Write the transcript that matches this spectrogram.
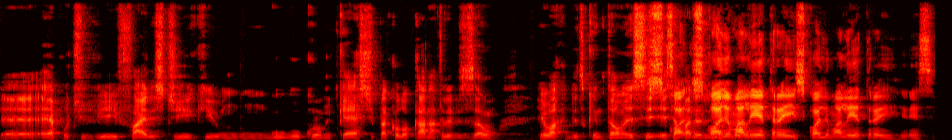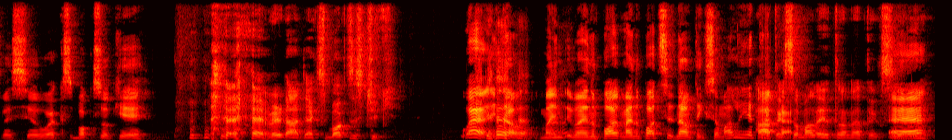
é, Apple TV, Fire Stick, um, um Google Chromecast para colocar na televisão. Eu acredito que então esse, escolhe, esse aparelho. Escolhe uma letra aí, escolhe uma letra aí. Esse vai ser o Xbox o quê? é verdade, Xbox Stick. Ué, então, mas, mas, não pode, mas não pode ser. Não, tem que ser uma letra. Ah, cara. tem que ser uma letra, né? Tem que ser. É.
